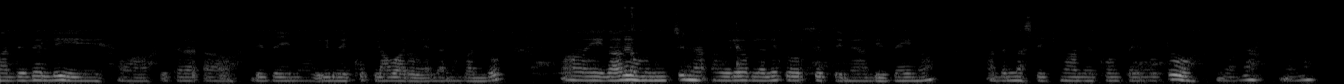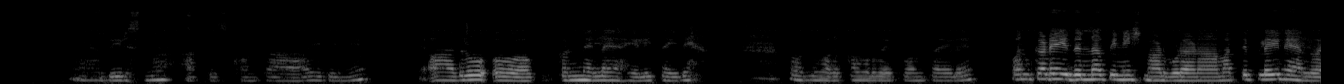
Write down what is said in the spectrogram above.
ಮಧ್ಯದಲ್ಲಿ ಈ ಥರ ಡಿಸೈನು ಇಡಬೇಕು ಫ್ಲವರು ಎಲ್ಲನೂ ಬಂದು. ಈಗಾಗಲೇ ಮುಂಚಿನ ವಿಡಿಯೋಗಳಲ್ಲಿ ತೋರಿಸಿರ್ತೀನಿ ಆ ಡಿಸೈನು ಅದನ್ನು ಸ್ಟಿಚ್ ಮಾಡಬೇಕು ಅಂತ ಹೇಳ್ಬಿಟ್ಟು ಇವಾಗ ನಾನು ಬೀಡ್ಸ್ನ ಹಾಕಿಸ್ಕೊತಾ ಇದ್ದೀನಿ ಆದರೂ ಕಣ್ಣೆಲ್ಲ ಎಳಿತಾ ಇದೆ. ಹೋಗಿ ಮಲ್ಕೊಂಬಿಡ್ಬೇಕು ಅಂತ ಹೇಳಿ. ಒಂದು ಕಡೆ ಇದನ್ನು ಫಿನಿಶ್ ಮಾಡಿಬಿಡೋಣ, ಮತ್ತು ಪ್ಲೇನೇ ಅಲ್ವಾ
